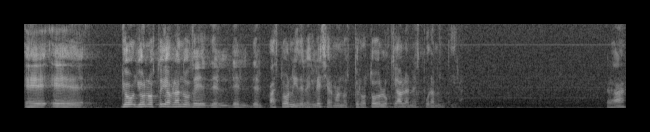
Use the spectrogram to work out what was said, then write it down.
eh, eh, yo, yo, no estoy hablando del pastor ni de la iglesia, hermanos, pero todo lo que hablan es pura mentira. ¿Verdad?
